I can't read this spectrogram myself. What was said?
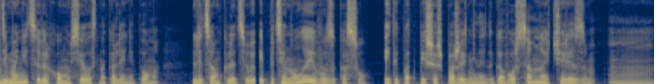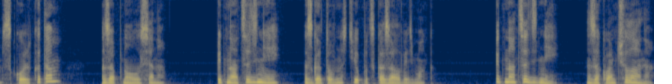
Демоница верхом уселась на колени Тома, лицом к лицу и потянула его за косу. «И ты подпишешь пожизненный договор со мной через... М -м, сколько там?» — запнулась она. «Пятнадцать дней», — с готовностью подсказал ведьмак. «Пятнадцать дней», — закончила она.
